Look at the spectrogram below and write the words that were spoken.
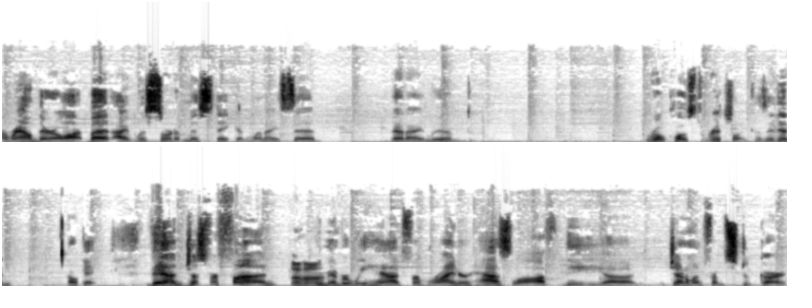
around there a lot, but I was sort of mistaken when I said that I lived real close to Richland because I didn't. Okay. Then, just for fun, Uh huh. remember we had from Reiner Hasloff, the uh, gentleman from Stuttgart.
